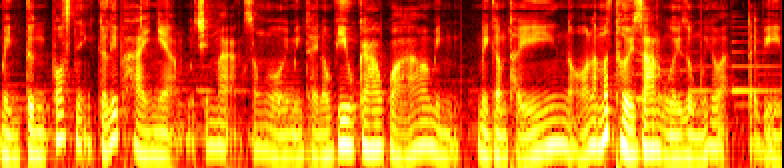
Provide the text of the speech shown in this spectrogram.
mình từng post những clip hài nhảm trên mạng, xong rồi mình thấy nó view cao quá, mình mình cảm thấy nó là mất thời gian của người dùng ấy các bạn. Tại vì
